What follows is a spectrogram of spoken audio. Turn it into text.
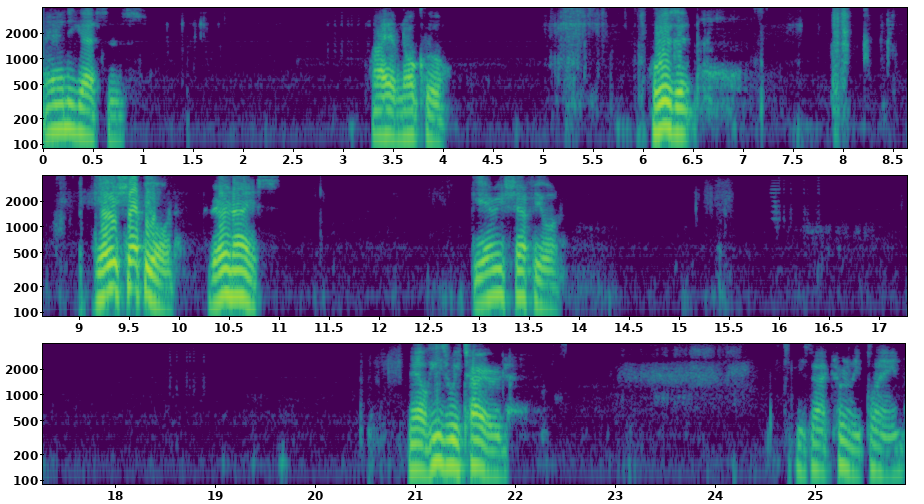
Any guesses? I have no clue. Who is it? Gary Sheffield. Very nice. Gary Sheffield. Now he's retired. He's not currently playing.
